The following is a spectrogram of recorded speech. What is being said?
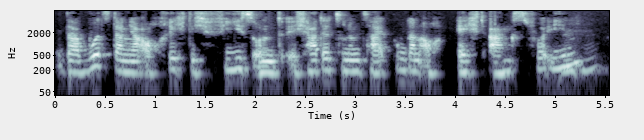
da wurde es dann ja auch richtig fies und ich hatte zu einem Zeitpunkt dann auch echt Angst vor ihm. Mhm.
